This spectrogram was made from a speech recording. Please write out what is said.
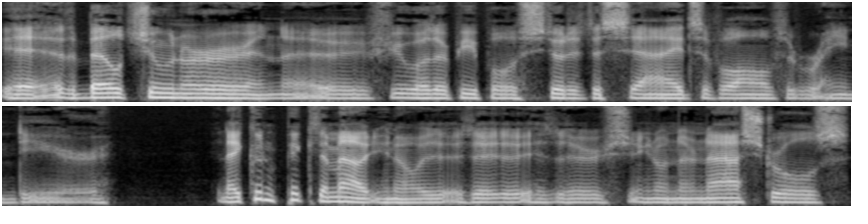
uh, the bell tuner and a few other people stood at the sides of all of the reindeer. And I couldn't pick them out, you know, there's, you know, their nostrils,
